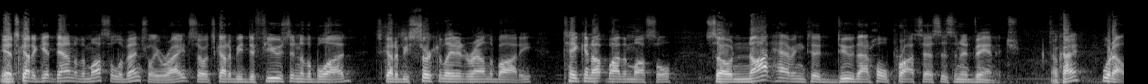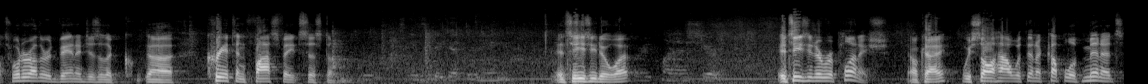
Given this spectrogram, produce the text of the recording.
Yeah, it's got to get down to the muscle eventually, right? So it's got to be diffused into the blood. It's got to be circulated around the body, taken up by the muscle. So not having to do that whole process is an advantage. Okay? What else? What are other advantages of the uh, creatine phosphate system? It's easy to get to It's easy to what? to replenish your, It's easy to replenish. Okay? We saw how within a couple of minutes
